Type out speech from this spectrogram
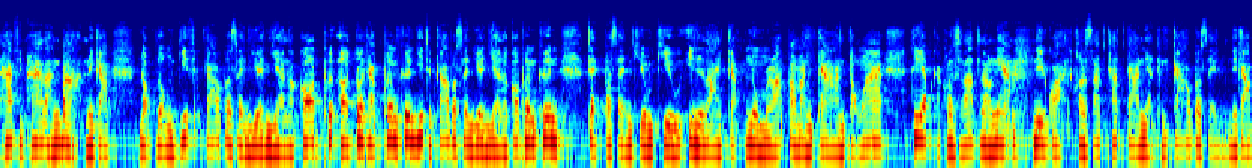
1,055 ล้านบาทนะครับ drop ลง 29% year on year แล้วก็เออตัวครับเพิ่มขึ้น 29%เยือนเยียแล้วก็เพิ่มขึ้น 7% QQ in line กับโนมูระประมาณการ แต่ว่าเทียบกับ consensus แล้วเนี่ยดีกว่า consensus คาดการณ์เนี่ยถึง9%นะครับ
